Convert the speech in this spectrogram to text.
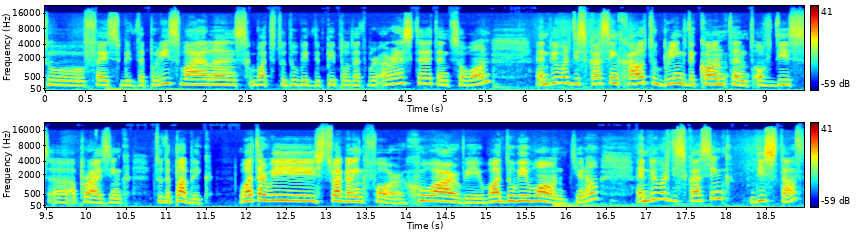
to face with the police violence, what to do with the people that were arrested, and so on. And we were discussing how to bring the content of this uh, uprising to the public what are we struggling for? Who are we? What do we want you know? And we were discussing this stuff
